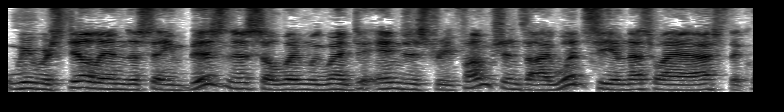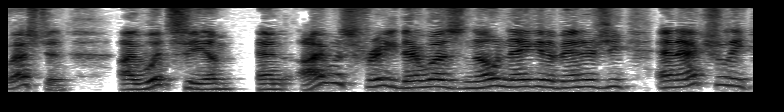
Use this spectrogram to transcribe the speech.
we were still in the same business. So when we went to industry functions, I would see him. That's why I asked the question. I would see him, and I was free. There was no negative energy, and actually,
